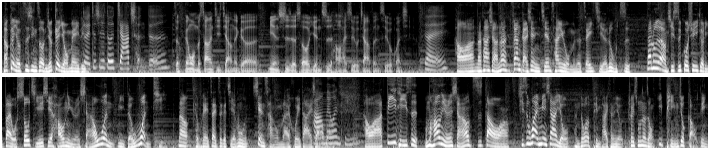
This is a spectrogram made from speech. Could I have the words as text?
然后更有自信之后，你就更有魅力，对，这些都是加成的。这跟我们上一集讲那个面试的时候颜值好还是有加分是有关系的。对，好啊，那他想，那非常感谢你今天参与我们的这一集的录制。那陆队长，其实过去一个礼拜，我收集了一些好女人想要问你的问题，那可不可以在这个节目现场，我们来回答一下好好？好，没问题。好啊，第一题是我们好女人想要知道啊，其实外面现在有很多品牌可能有推出那种一瓶就搞定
